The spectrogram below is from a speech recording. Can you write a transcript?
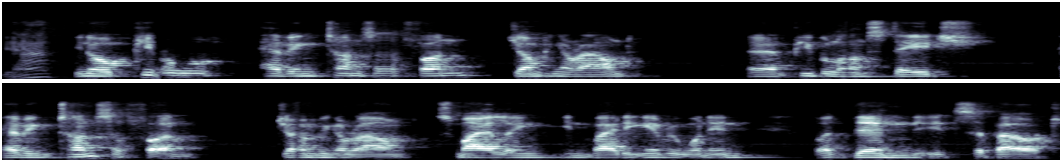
Yeah. You know, people having tons of fun jumping around, uh, people on stage having tons of fun jumping around, smiling, inviting everyone in. But then it's about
